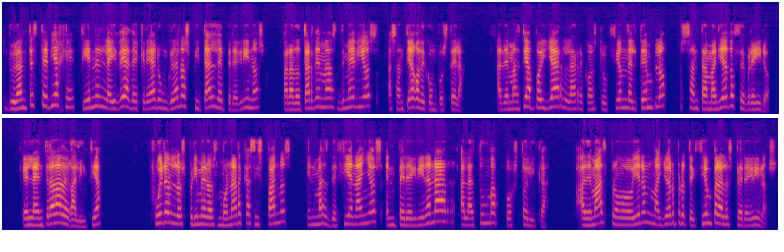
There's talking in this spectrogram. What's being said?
Durante este viaje tienen la idea de crear un gran hospital de peregrinos para dotar de más medios a Santiago de Compostela, además de apoyar la reconstrucción del templo Santa María do Cebreiro, en la entrada de Galicia. Fueron los primeros monarcas hispanos en más de 100 años en peregrinar a la tumba apostólica. Además, promovieron mayor protección para los peregrinos,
